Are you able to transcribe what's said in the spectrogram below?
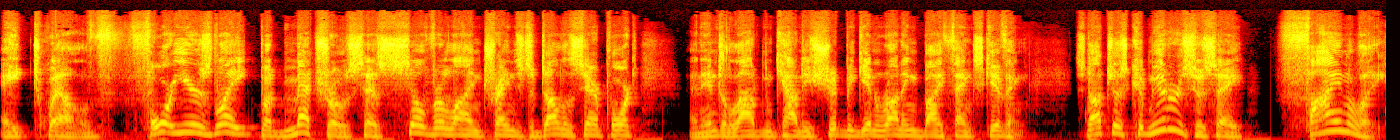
812, four years late, but Metro says Silver Line trains to Dulles Airport and into Loudoun County should begin running by Thanksgiving. It's not just commuters who say, Finally.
